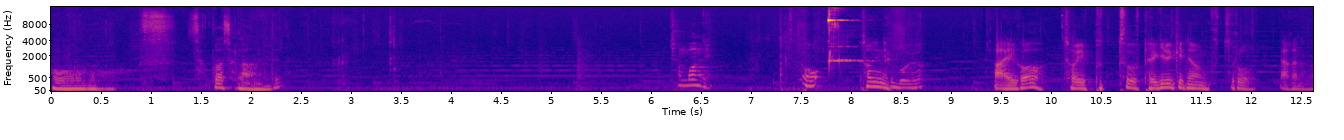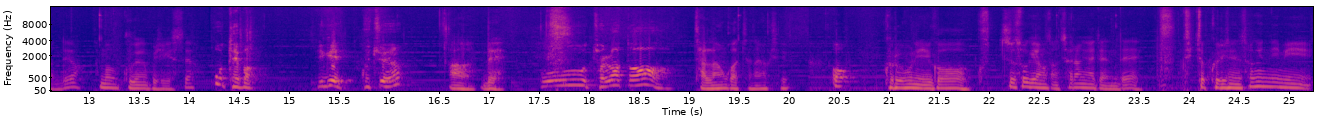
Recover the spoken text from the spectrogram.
오 생각보다 잘 나왔는데? 천번님 어? 성희님 그 뭐예요? 아 이거 저희 부투 100일 기념 부투로 나가는 건데요 한번 구경해 보시겠어요? 오 대박 이게 굿즈예요? 아 네. 오 잘 나왔다 잘 나온 것 같잖아요 확실히 어? 그러고 보니 이거 굿즈 소개 영상 촬영해야 되는데 직접 그리신 성희님이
